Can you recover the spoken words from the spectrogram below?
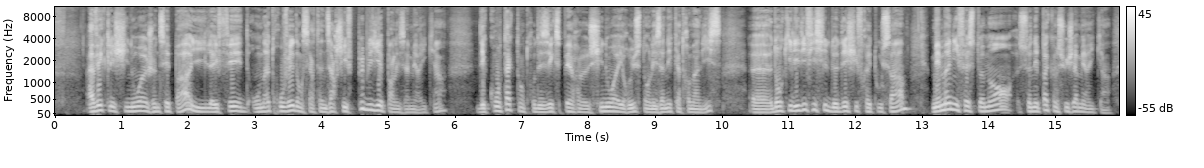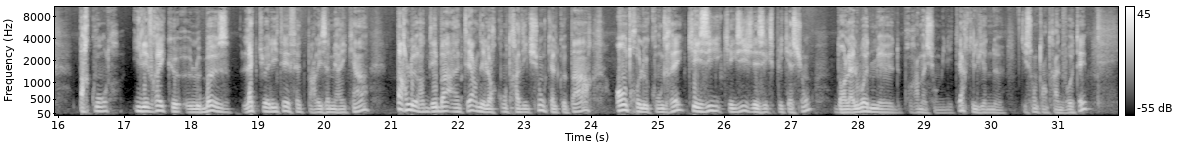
Avec les Chinois, je ne sais pas. Il a fait, on a trouvé dans certaines archives publiées par les Américains des contacts entre des experts chinois et russes dans les années 90. donc il est difficile de déchiffrer tout ça, mais manifestement, ce n'est pas qu'un sujet américain. Par contre, il est vrai que le buzz l'actualité faite par les Américains, par leurs débats internes et leurs contradictions quelque part, entre le Congrès, qui exige, des explications dans la loi de, programmation militaire qu'ils viennent, qui sont en train de voter,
